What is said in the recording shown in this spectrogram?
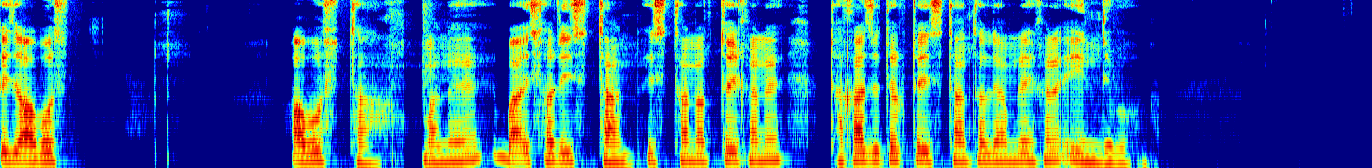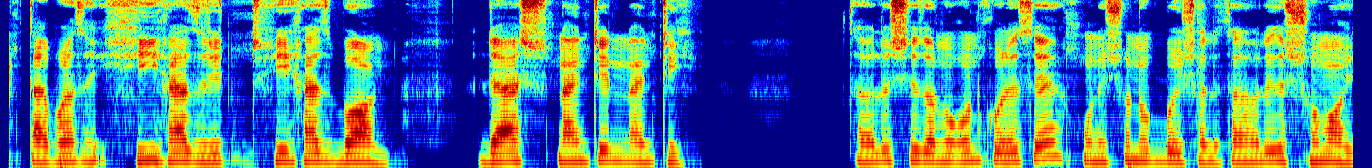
এই যে অবস্থা অবস্থা। মানে বা সরি স্থান। স্থান অর্থ এখানে ঢাকা যেহেতু একটা স্থান, তাহলে আমরা এখানে ইন দিব। তারপর আছে হি হ্যাজ রিট he has born dash nineteen ninety তাহলে সে জন্মগ্রহণ করেছে উনিশশো নব্বই সালে। তাহলে যে সময়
